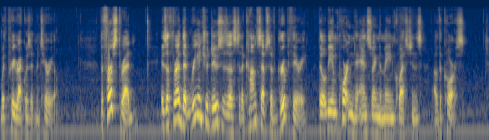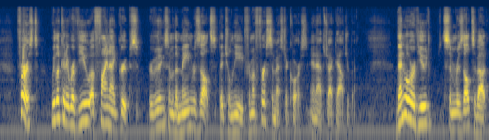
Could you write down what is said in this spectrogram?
with prerequisite material. The first thread is a thread that reintroduces us to the concepts of group theory that will be important to answering the main questions of the course. First, we look at a review of finite groups, reviewing some of the main results that you'll need from a first semester course in abstract algebra. Then we'll review some results about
